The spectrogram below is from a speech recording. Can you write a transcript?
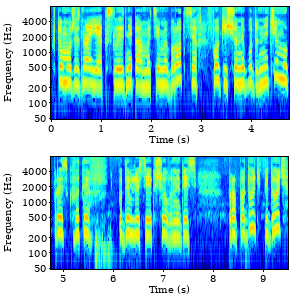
Хто може знає, як з слизняками цими боротися, поки що не буду нічим оприскувати. Подивлюся, якщо вони десь пропадуть, підуть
